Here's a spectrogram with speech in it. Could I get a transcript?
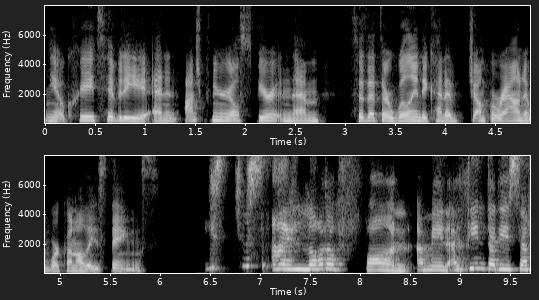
you know, creativity and an entrepreneurial spirit in them so that they're willing to kind of jump around and work on all these things? it's just a lot of fun. I mean, I think that is a.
